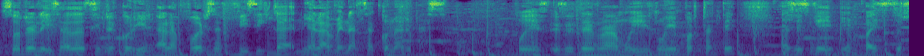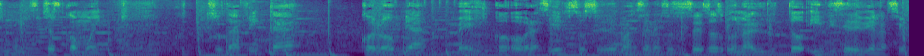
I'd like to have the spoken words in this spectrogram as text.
son realizadas sin recurrir a la fuerza física ni a la amenaza con armas. Pues ese tema muy muy importante, así es que en países tercermundistas como en Sudáfrica, Colombia, México o Brasil sucede más en estos sucesos un alto índice de violación.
